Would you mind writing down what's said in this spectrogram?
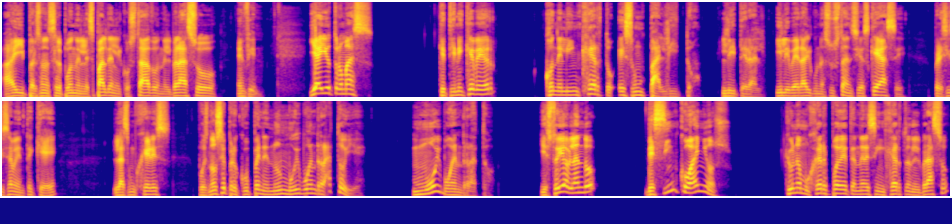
Hay personas que se le ponen en la espalda, en el costado, en el brazo, en fin. Y hay otro más que tiene que ver con el injerto. Es un palito, literal, y libera algunas sustancias que hace precisamente que las mujeres pues no se preocupen en un muy buen rato, oye. Muy buen rato. Y estoy hablando de cinco años que una mujer puede tener ese injerto en el brazo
